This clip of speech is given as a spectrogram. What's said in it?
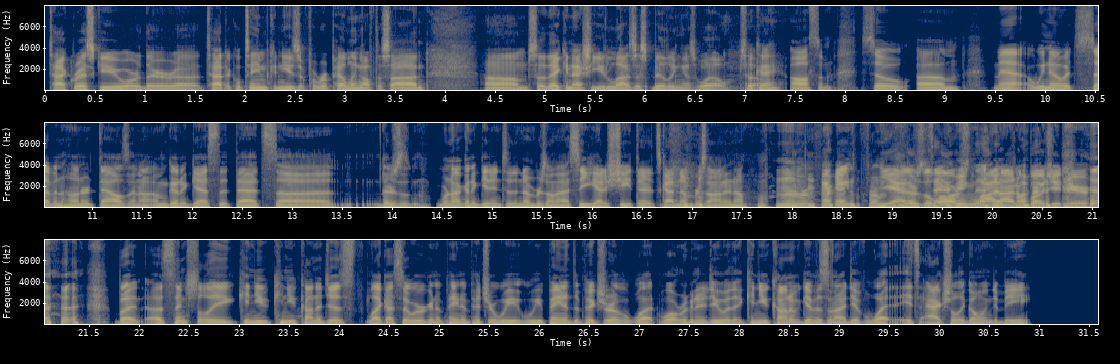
tac rescue or their uh, tactical team can use it for rappelling off the side. Um, so they can actually utilize this building as well. So, Okay, awesome. So, um, Matt, we know it's seven hundred thousand. I'm gonna guess that that's uh, there's a, we're not gonna get into the numbers on that. I see you got a sheet there. It's got numbers on it. I'm refrain from Yeah, there's a large line item budget here. but essentially, can you can you kind of just like I said, we were gonna paint a picture. We we painted the picture of what what we're gonna do with it. Can you kind of give us an idea of what it's actually going to be?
